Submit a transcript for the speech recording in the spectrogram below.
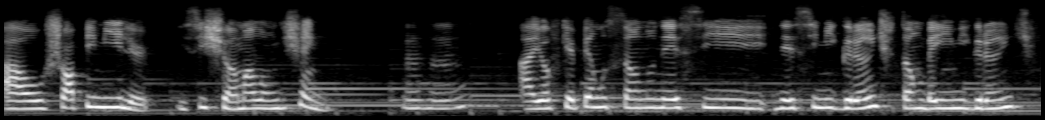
ao Shopping Miller, e se chama Longsheng. Uhum. Aí eu fiquei pensando nesse, nesse imigrante, também imigrante,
